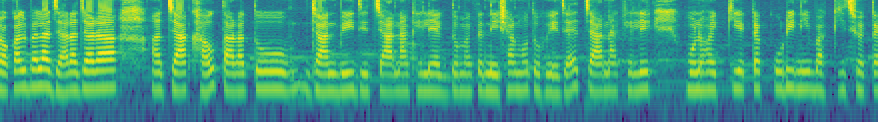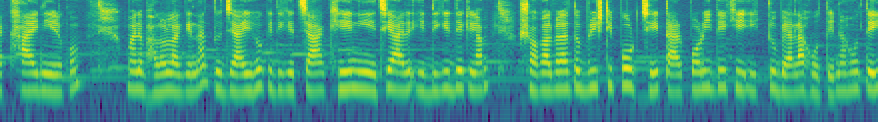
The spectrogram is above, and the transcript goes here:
সকালবেলা যারা যারা চা খাও তারা তো জানবেই যে চা না খেলে একদম একটা নেশার মতো হয়ে যায়। চা না খেলে মনে হয় কি একটা করিনি বা কিছু একটা খাইনি এরকম। মানে ভালো লাগে না। তো যাই হোক, এদিকে চা খেয়ে নিয়েছি। আর এদিকে দেখলাম সকালবেলা তো বৃষ্টি পড়ছে। তারপরেই দেখি একটু বেলা হতে না হতেই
